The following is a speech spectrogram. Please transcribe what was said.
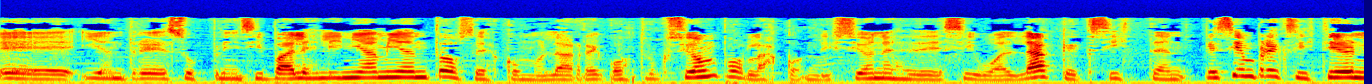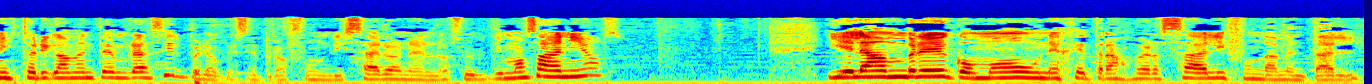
eh, y entre sus principales lineamientos es como la reconstrucción por las condiciones de desigualdad que existen, que siempre existieron históricamente en Brasil, pero que se profundizaron en los últimos años. Y el hambre como un eje transversal y fundamental.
